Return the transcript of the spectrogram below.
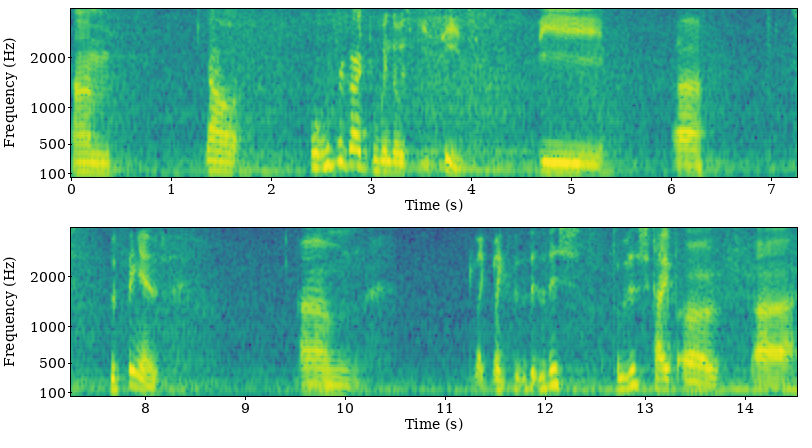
Um, now, with regard to Windows PCs, the uh, the thing is, um, like like th- this this type of uh,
